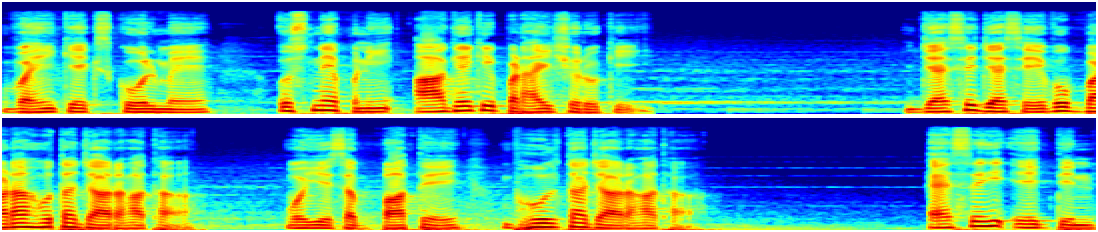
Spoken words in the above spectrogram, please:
वहीं के एक स्कूल में उसने अपनी आगे की पढ़ाई शुरू की। जैसे जैसे वो बड़ा होता जा रहा था, वो ये सब बातें भूलता जा रहा था। ऐसे ही एक दिन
